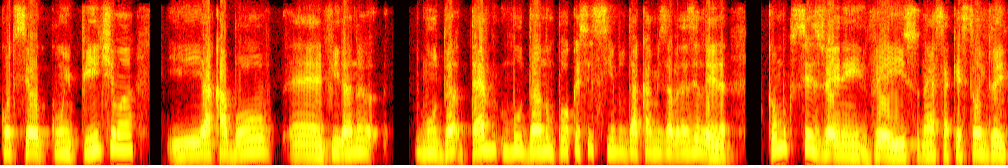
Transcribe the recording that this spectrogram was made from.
aconteceu com o impeachment e acabou é, virando mudando, até mudando um pouco esse símbolo da camisa brasileira. Como que vocês verem ver isso, né? Essa questão de,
